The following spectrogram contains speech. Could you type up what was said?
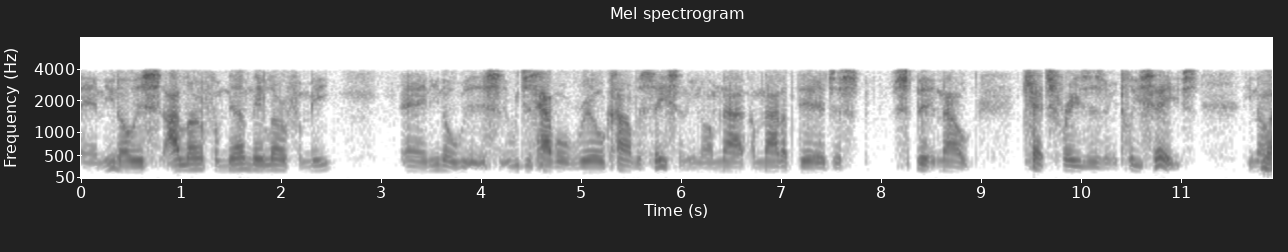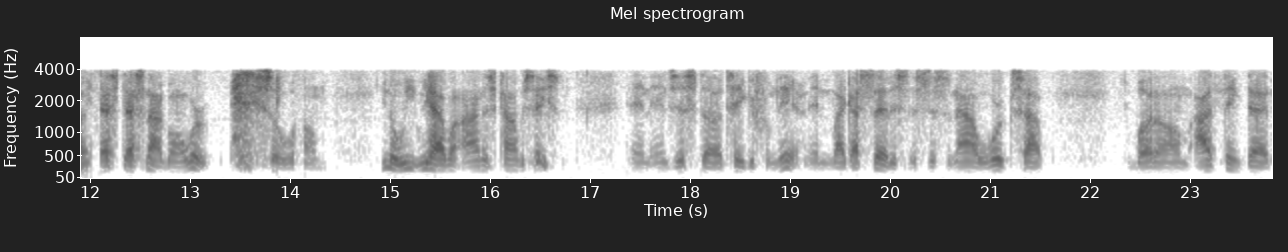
and you know, it's I learn from them, they learn from me, and you know, it's, we just have a real conversation. You know, I'm not I'm not up there just spitting out catchphrases and cliches. You know, right. I mean, that's that's not going to work. so, um, you know, we we have an honest conversation and and just uh, take it from there. And like I said, it's it's just an hour workshop, but um, I think that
